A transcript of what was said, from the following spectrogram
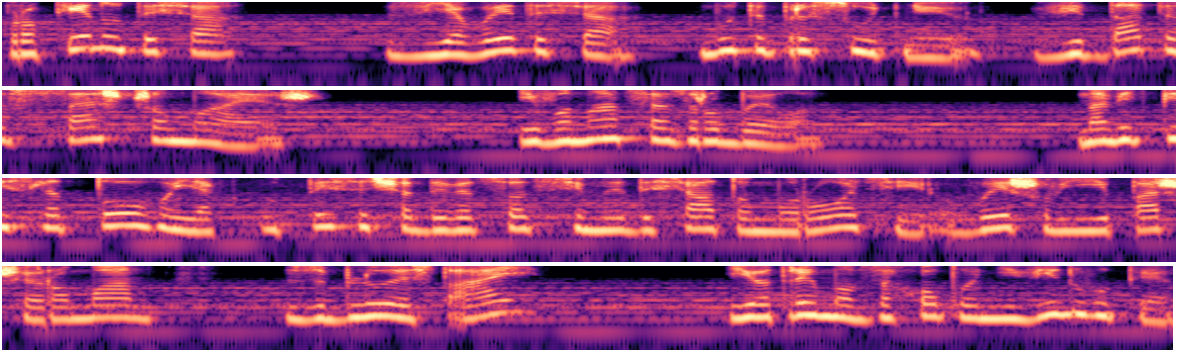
прокинутися, з'явитися, бути присутньою, віддати все, що маєш. І вона це зробила. Навіть після того, як у 1970 році вийшов її перший роман The Bluest Eye і отримав захоплені відгуки,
